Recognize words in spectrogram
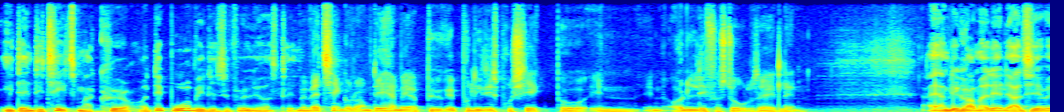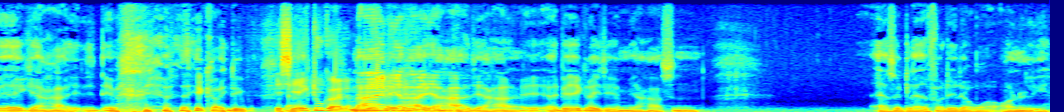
identitetsmarkør, og det bruger vi det selvfølgelig også til. Men hvad tænker du om det her med at bygge et politisk projekt på en, en åndelig forståelse af et land? Jamen, det kommer lidt, altså, jeg ved ikke, jeg har, det, jeg ved ikke rigtig. Jeg siger ikke, du gør det, men... Nej, men jeg har, jeg har, jeg har, jeg ved ikke rigtig, om jeg har sådan, er så glad for det der ord åndelig.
